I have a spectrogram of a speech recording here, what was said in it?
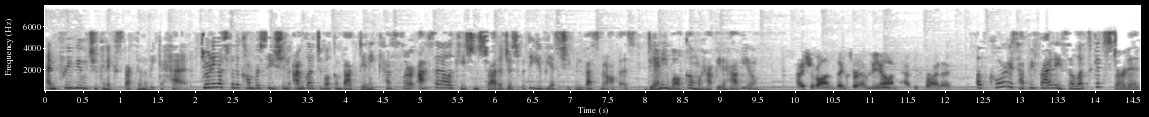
and preview what you can expect in the week ahead. Joining us for the conversation, I'm glad to welcome back Danny Kessler, asset allocation strategist with the UBS Chief Investment Office. Danny, welcome. We're happy to have you. Hi, Siobhan. Thanks for having me on. Happy Friday. Of course. Happy Friday. So let's get started.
